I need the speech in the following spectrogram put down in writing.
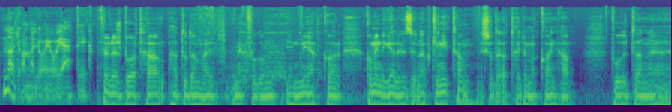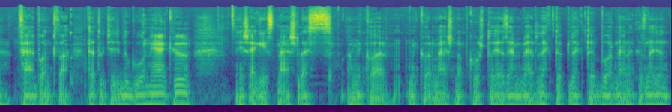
Nagyon-nagyon jó játék. Fölös bort, ha, ha tudom, hogy meg fogom inni, akkor, akkor mindig előző nap kinyitom, és ott, ott hagyom a konyha pulton felbontva, tehát úgyhogy dugó nélkül, és egész más lesz, amikor, amikor másnap kóstolja az ember legtöbb, legtöbb bornának, az nagyon,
